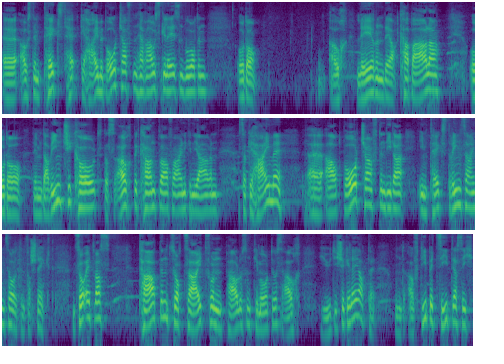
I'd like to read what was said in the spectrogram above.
äh, aus dem Text geheime Botschaften herausgelesen wurden oder auch Lehren der Kabbala oder dem Da Vinci Code, das auch bekannt war vor einigen Jahren, also geheime äh, Art Botschaften, die da im Text drin sein sollten, versteckt. Und so etwas taten zur Zeit von Paulus und Timotheus auch jüdische Gelehrte. Und auf die bezieht er sich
